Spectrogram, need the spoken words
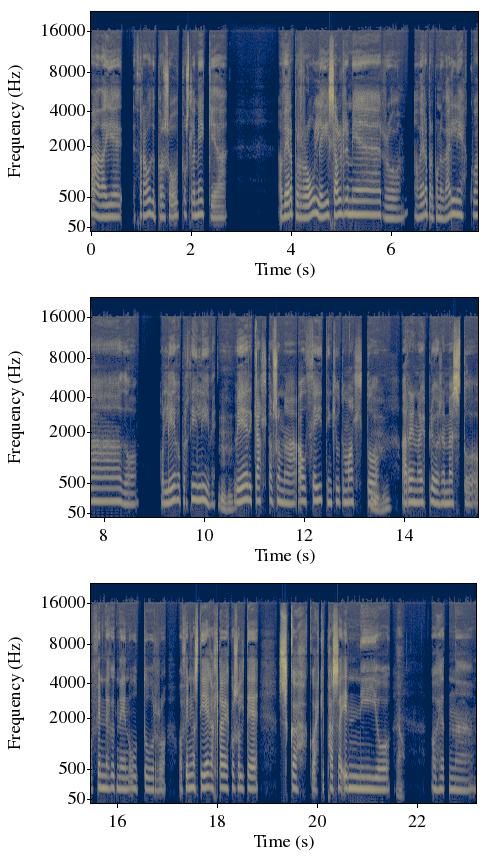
það að ég þráði bara svo ofbúslega mikið að, að vera bara róleg í sjálfri mér og að vera bara búin að velja eitthvað og, og lifa bara því lífi. Mhm. Vera ekki alltaf svona á þeitingi út um allt og Mhm. að reyna að upplifa sem mest og, og finna einhvern veginn út úr og, og finnast ég alltaf eitthvað svolítið skökk og ekki passa inn í og, og hérna,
